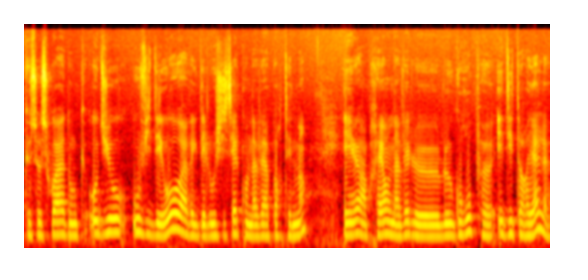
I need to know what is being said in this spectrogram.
que ce soit donc audio ou vidéo, avec des logiciels qu'on avait à portée de main. Et après, on avait le, le groupe éditorial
